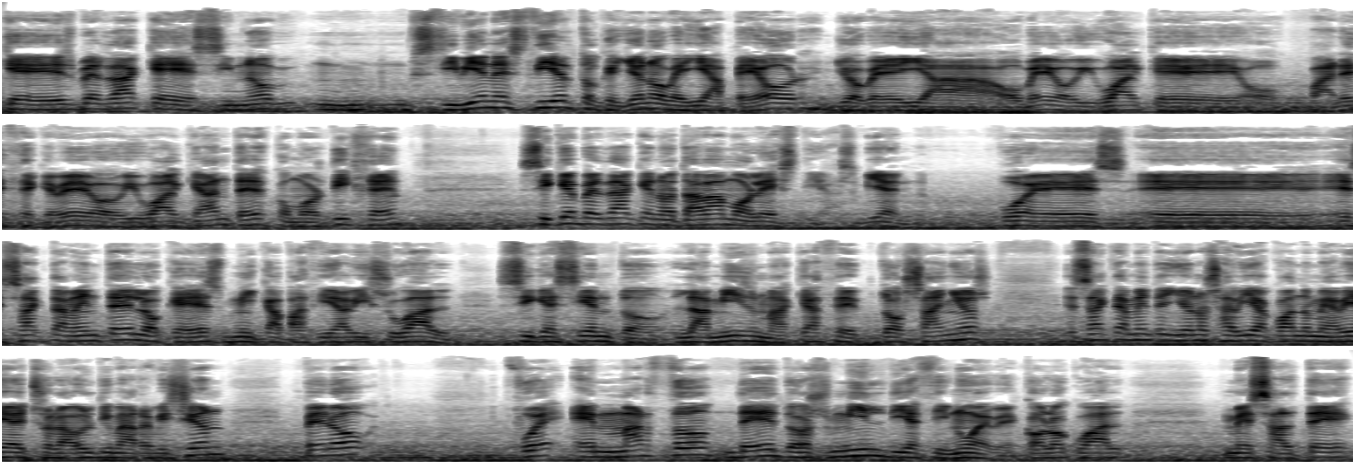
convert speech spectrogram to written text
que es verdad que si no, mm, si bien es cierto que yo no veía peor, yo veía o veo igual que, o parece que veo igual que antes, como os dije, sí que es verdad que notaba molestias. Bien, pues eh, exactamente lo que es mi capacidad visual sigue siendo la misma que hace dos años. Exactamente yo no sabía cuándo me había hecho la última revisión, pero fue en marzo de 2019, con lo cual me salté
